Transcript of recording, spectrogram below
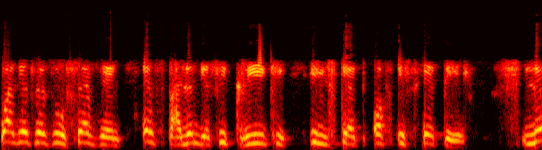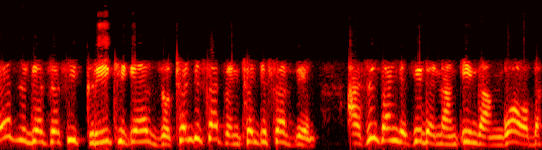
walezi eziwu7 esibhalwe ngesiGreek instead of isiHebheru. Lezi ke zesiGreek ke zo 27 27 azizange zibe nankinga ngoba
